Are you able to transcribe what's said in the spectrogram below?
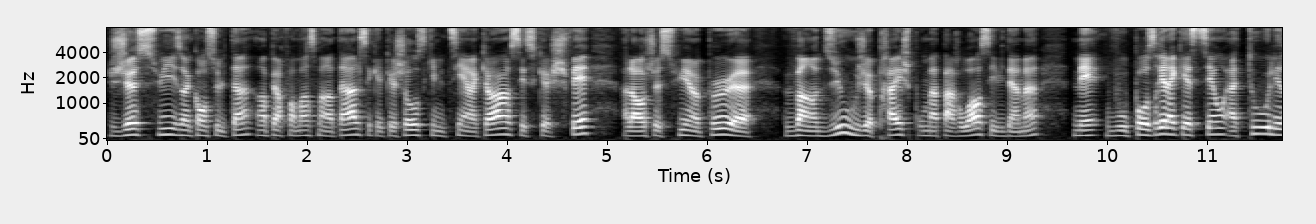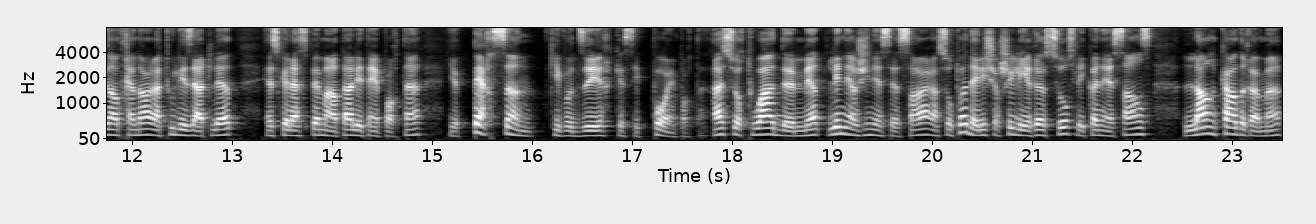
je suis un consultant en performance mentale, c'est quelque chose qui me tient à cœur, c'est ce que je fais. Alors, je suis un peu euh, vendu ou je prêche pour ma paroisse, évidemment, mais vous poserez la question à tous les entraîneurs, à tous les athlètes, est-ce que l'aspect mental est important? Il n'y a personne qui va dire que ce n'est pas important. Assure-toi de mettre l'énergie nécessaire, assure-toi d'aller chercher les ressources, les connaissances, l'encadrement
